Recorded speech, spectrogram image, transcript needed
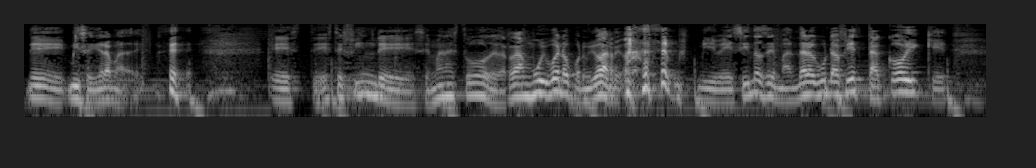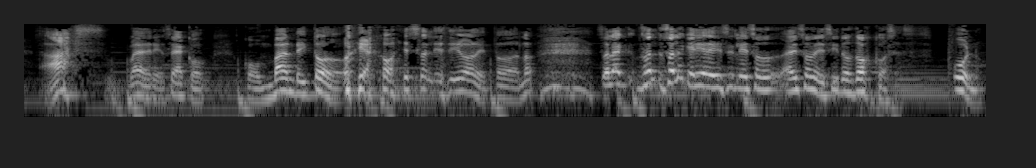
de, mi señora madre. Este, este fin de semana estuvo de verdad muy bueno por mi barrio. mi vecino se mandaron una fiesta COVID que, ah, madre, o sea, con, con banda y todo. eso les digo de todo, ¿no? Solo, solo, quería decirle eso, a esos vecinos dos cosas. Uno,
